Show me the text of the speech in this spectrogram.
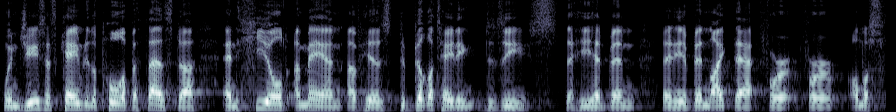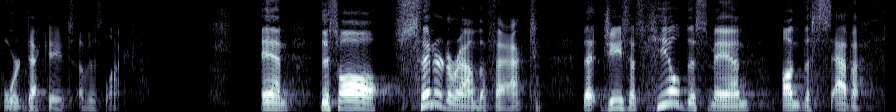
when Jesus came to the pool of Bethesda and healed a man of his debilitating disease, that he had been, that he had been like that for, for almost four decades of his life. And this all centered around the fact that Jesus healed this man on the Sabbath.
